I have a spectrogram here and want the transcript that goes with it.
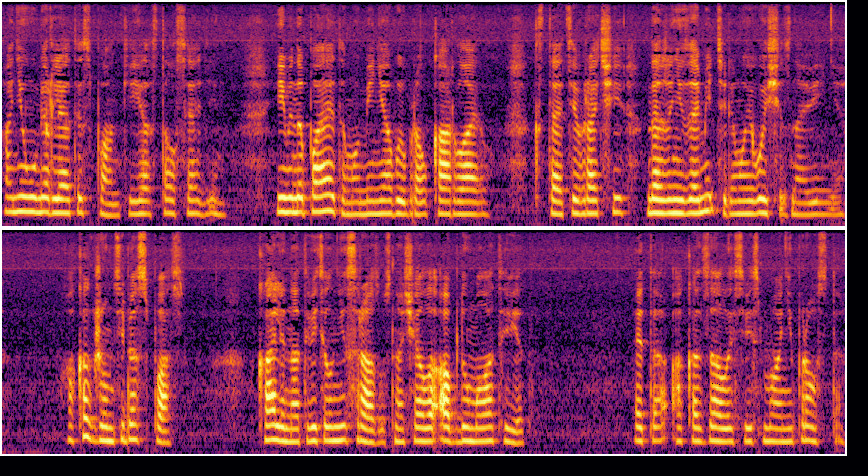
Они умерли от испанки, я остался один. Именно поэтому меня выбрал Карлайл. Кстати, врачи даже не заметили моего исчезновения. «А как же он тебя спас?» Калин ответил не сразу, сначала обдумал ответ. Это оказалось весьма непросто.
